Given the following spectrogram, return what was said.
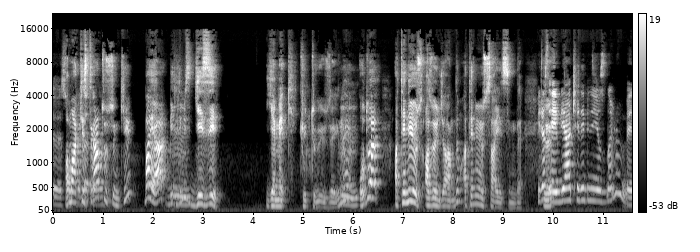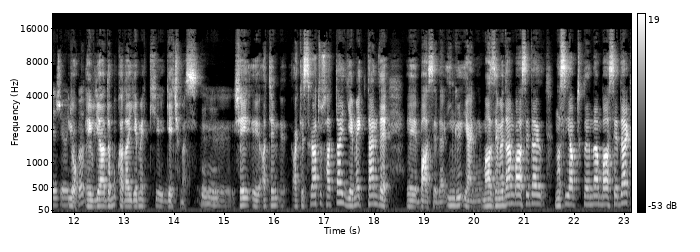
Evet, Ama Arkistratus'un evet. ki bayağı bildiğimiz Hı-hı. gezi yemek kültürü üzerine. Hı-hı. O da Ateneus az önce andım. Ateneus sayesinde. Biraz ee, Evliya Çelebi'nin yazılarına mı benziyor acaba? Yok. Evliya'da bu kadar yemek e, geçmez. Hı hı. Ee, şey e, Aten Arkestratus hatta yemekten de e, bahseder. İngri, yani malzemeden bahseder. Nasıl yaptıklarından bahseder.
